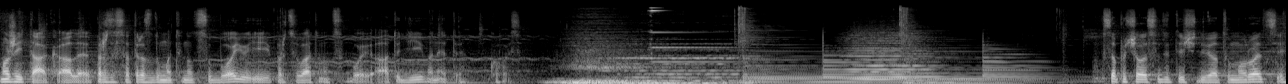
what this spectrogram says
Може й так, але перш за все треба задумати над собою і працювати над собою, а тоді винити когось. Все почалося у 2009 році,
